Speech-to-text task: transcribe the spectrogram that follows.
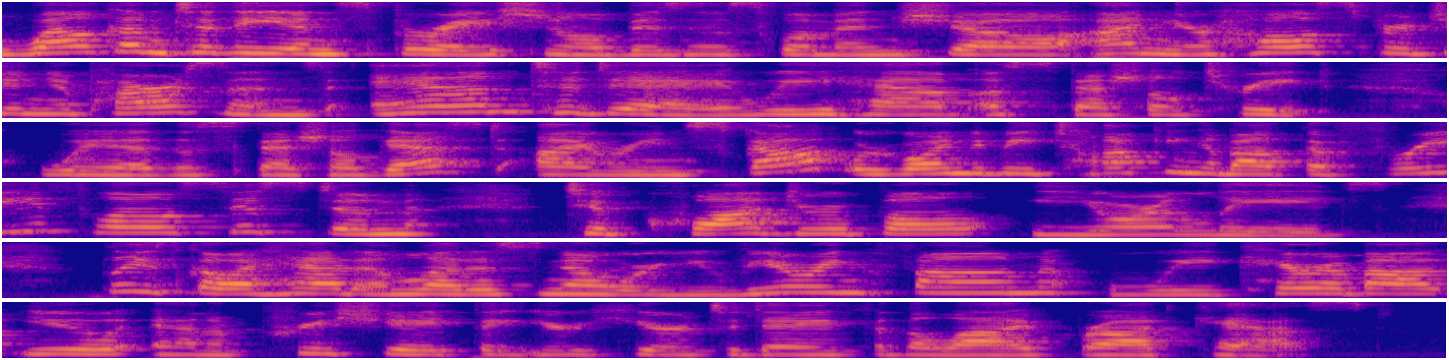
Welcome to the Inspirational Businesswoman Show. I'm your host, Virginia Parsons, and today we have a special treat with a special guest, Irene Scott. We're going to be talking about the free flow system to quadruple your leads. Please go ahead and let us know where you're viewing from. We care about you and appreciate that you're here today for the live broadcast.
